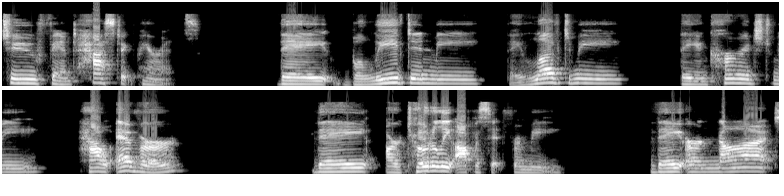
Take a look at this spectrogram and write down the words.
two fantastic parents. They believed in me. They loved me. They encouraged me. However, they are totally opposite from me. They are not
